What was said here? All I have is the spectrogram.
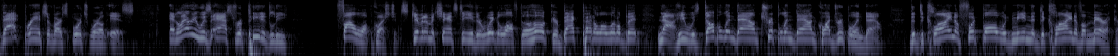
that branch of our sports world is. And Larry was asked repeatedly follow up questions, giving him a chance to either wiggle off the hook or backpedal a little bit. Now, he was doubling down, tripling down, quadrupling down. The decline of football would mean the decline of America.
